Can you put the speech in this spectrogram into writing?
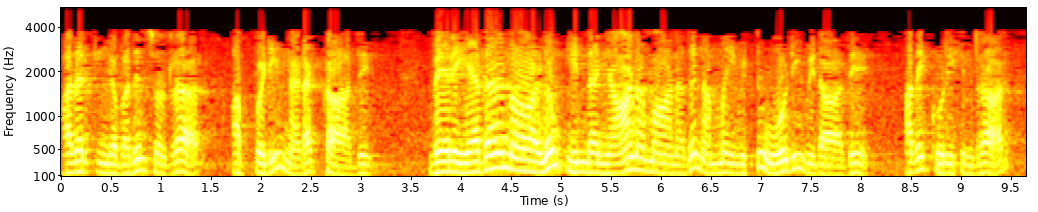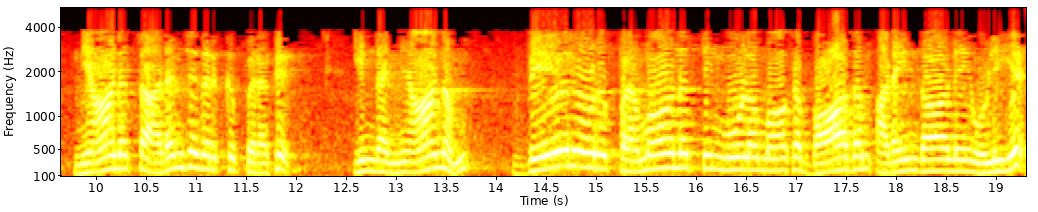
அதற்கு இங்க பதில் சொல்றார் அப்படி நடக்காது. வேற எதனாலும் இந்த ஞானமானது நம்மை விட்டு ஓடி விடாது அதை கூறுகின்றார் ஞானத்தை அடைஞ்சதற்கு பிறகு இந்த ஞானம் வேறொரு பிரமாணத்தின் மூலமாக பாதம் அடைந்தாலே ஒழிய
